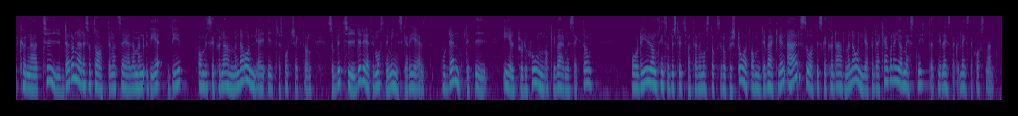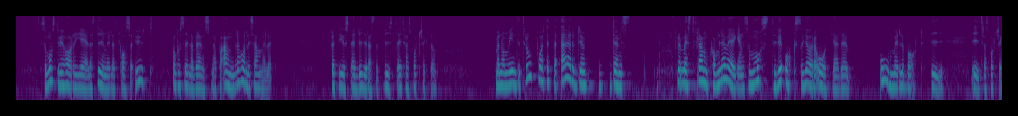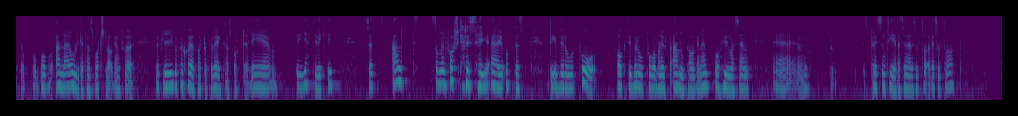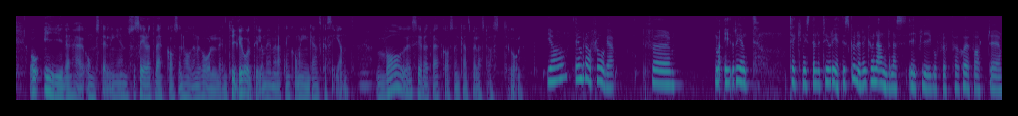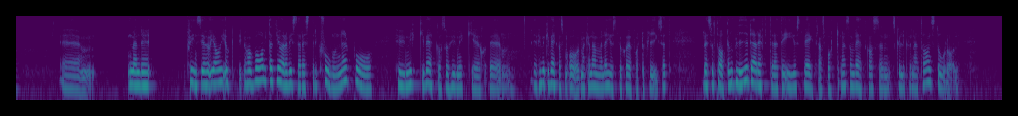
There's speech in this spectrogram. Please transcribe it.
kunna tyda de här resultaten. Att säga att det, det, om vi ska kunna använda olja i transportsektorn så betyder det att vi måste minska rejält ordentligt i elproduktion och i värmesektorn. Och det är ju någonting som beslutsfattarna måste också då förstå att om det verkligen är så att vi ska kunna använda olja för där kanske den gör mest nytta till lägsta, lägsta kostnad. Så måste vi ha rejäla styrmedel att fasa ut de fossila bränslena på andra håll i samhället. För att det just är dyrast att byta i transportsektorn. Men om vi inte tror på att detta är den, den mest framkomliga vägen så måste vi också göra åtgärder omedelbart i, i transportsektorn på, på alla olika transportslagen för, för flyg och för sjöfart och för vägtransporter. Det är, det är jätteviktigt. Så att allt som en forskare säger är ju oftast det beror på och det beror på vad man har gjort för antaganden och hur man sen eh, presenterar sina resultat. Och i den här omställningen så säger du att vätgasen har en roll, en tydlig roll till och med, men att den kommer in ganska sent. Mm. Var ser du att vätgasen kan spela störst roll? Ja, det är en bra fråga. För rent tekniskt eller teoretiskt skulle den kunna användas i flyg och för, för sjöfart. Eh, eh, men det finns, jag, jag, jag, har valt att göra vissa restriktioner på hur mycket vätgas och hur mycket, eh, hur mycket vätgas man, kan använda just för sjöfart och flyg. Så att resultaten blir därefter att det är just vägtransporterna som vätgasen skulle kunna ta en stor roll.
